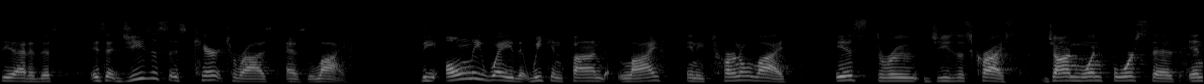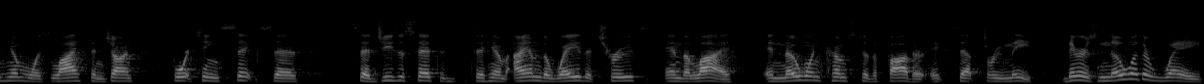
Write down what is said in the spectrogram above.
see out of this, is that Jesus is characterized as life. The only way that we can find life and eternal life is through Jesus Christ. John 1 4 says, In him was life, and John 14 6 says, said, Jesus said to, to him, I am the way, the truth, and the life, and no one comes to the Father except through me. There is no other way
